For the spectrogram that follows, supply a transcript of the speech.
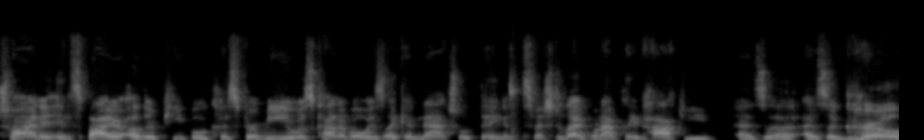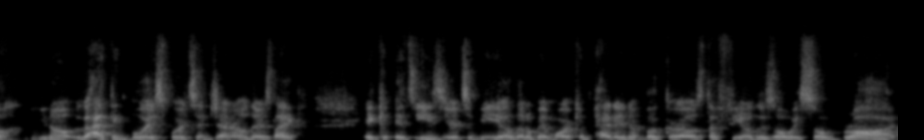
trying to inspire other people because for me it was kind of always like a natural thing especially like when i played hockey as a as a girl you know i think boys sports in general there's like it, it's easier to be a little bit more competitive but girls the field is always so broad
